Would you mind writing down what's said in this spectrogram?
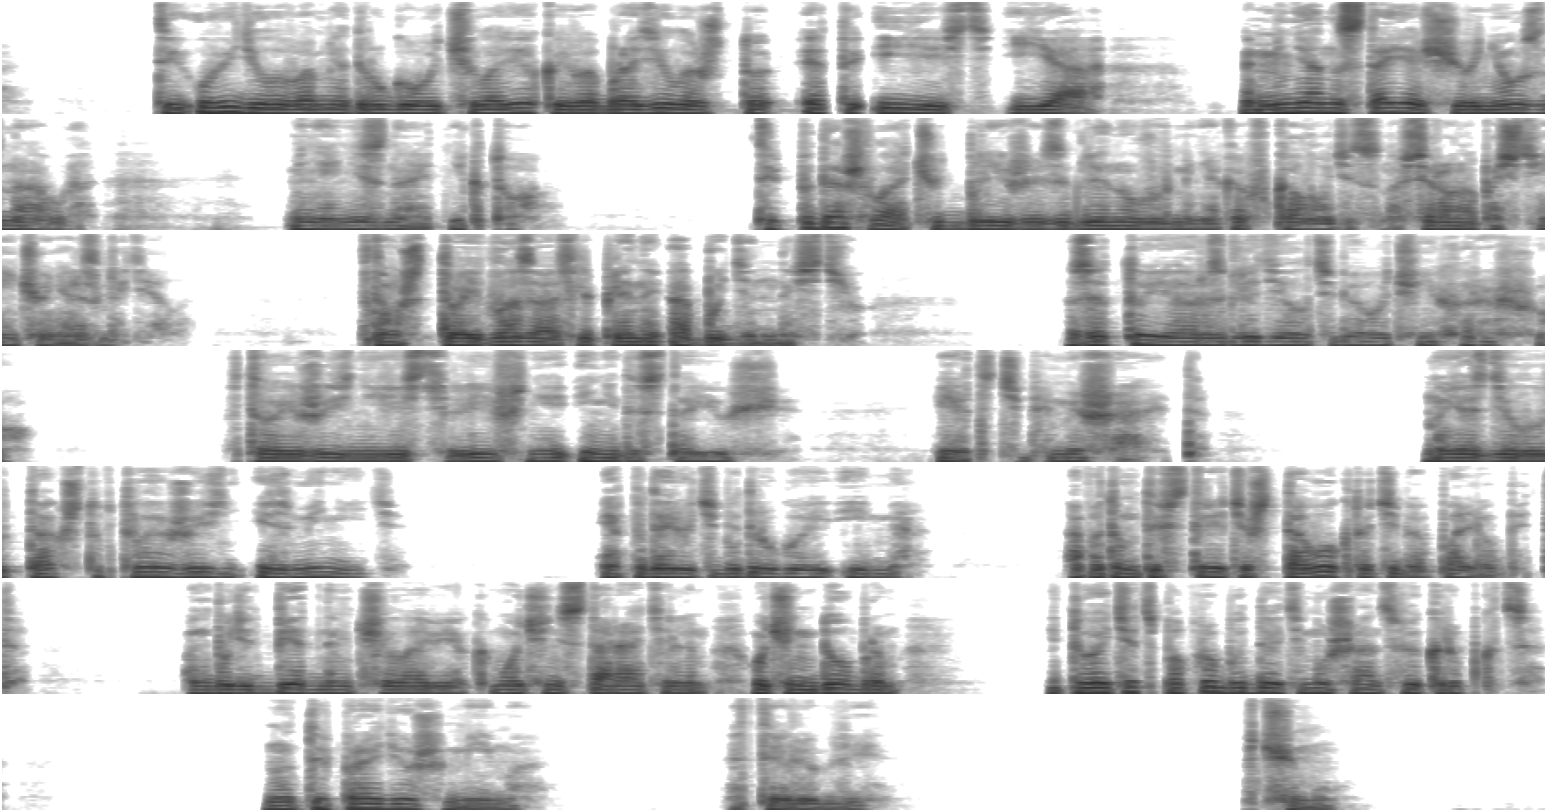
Ты увидела во мне другого человека и вообразила, что это и есть я. Меня настоящего не узнала. Меня не знает никто. Ты подошла чуть ближе и заглянула в меня, как в колодец, но все равно почти ничего не разглядела. Потому что твои глаза ослеплены обыденностью. Зато я разглядел тебя очень хорошо. В твоей жизни есть лишнее и недостающее и это тебе мешает. Но я сделаю так, чтобы твою жизнь изменить. Я подарю тебе другое имя, а потом ты встретишь того, кто тебя полюбит. Он будет бедным человеком, очень старательным, очень добрым, и твой отец попробует дать ему шанс выкарабкаться. Но ты пройдешь мимо этой любви. Почему?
